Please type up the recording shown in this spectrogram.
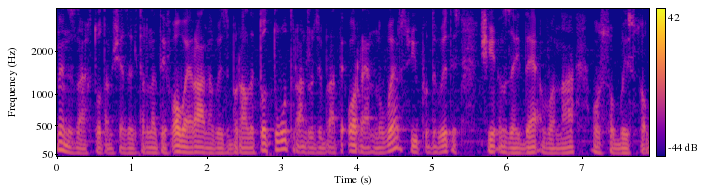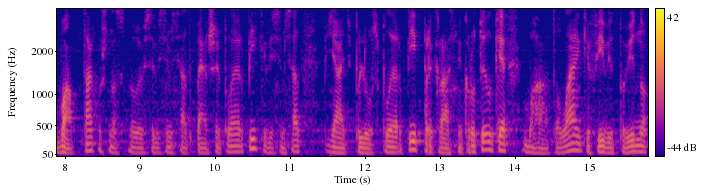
ну я не знаю, хто там ще з альтернатив, Овайрана ви збирали, то тут раджу зібрати оренну версію і подивитись, чи зайде вона особисто вам. Також настановився нас оновився 81-й плеєр пік і 85 плюс плеєр пік, прекрасні крутилки, багато лайків і відповідно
